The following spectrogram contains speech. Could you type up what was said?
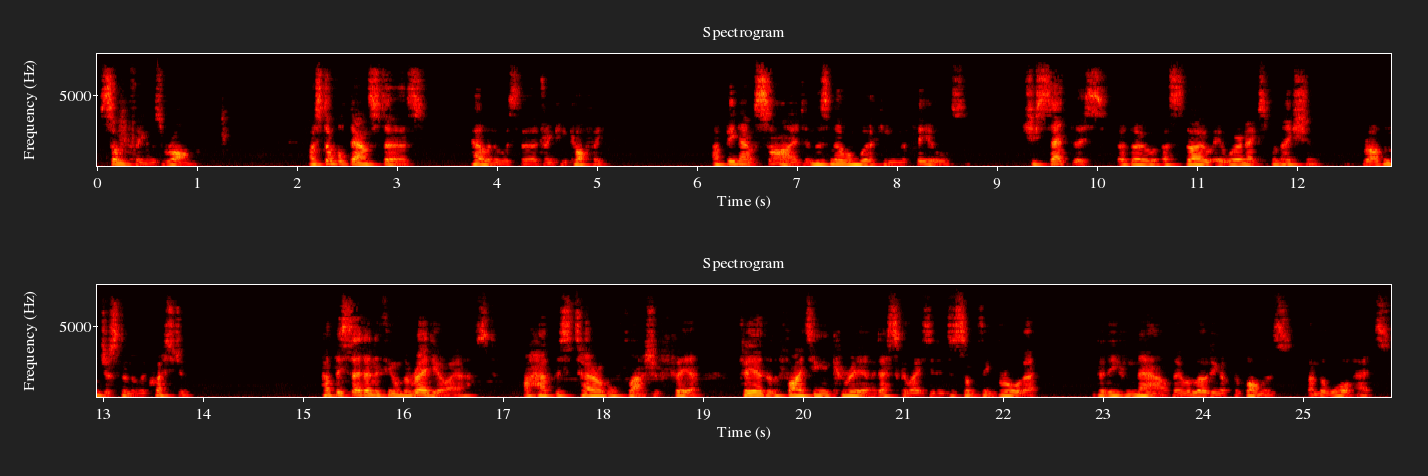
Something was wrong. I stumbled downstairs. Helena was there drinking coffee. I've been outside and there's no one working in the fields. She said this as though, as though it were an explanation, rather than just another question. Have they said anything on the radio? I asked. I had this terrible flash of fear, fear that the fighting in Korea had escalated into something broader, that even now they were loading up the bombers and the warheads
